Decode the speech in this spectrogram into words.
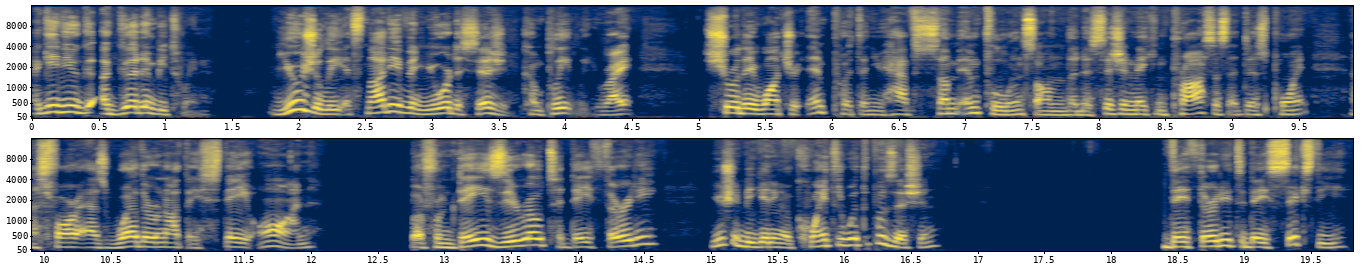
I gave you a good in between. Usually, it's not even your decision completely, right? Sure, they want your input and you have some influence on the decision making process at this point as far as whether or not they stay on. But from day zero to day 30, you should be getting acquainted with the position. Day 30 to day 60,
